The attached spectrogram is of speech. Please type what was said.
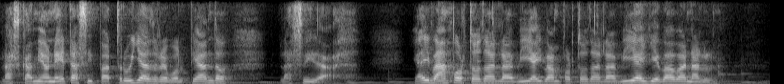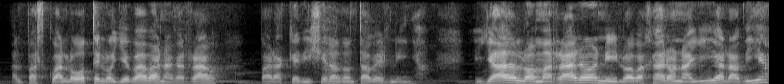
las camionetas y patrullas revolteando la ciudad. Y ahí van por toda la vía, y van por toda la vía y llevaban al, al Pascualote, lo llevaban agarrado para que dijera dónde estaba el niño. Y ya lo amarraron y lo bajaron allí a la vía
